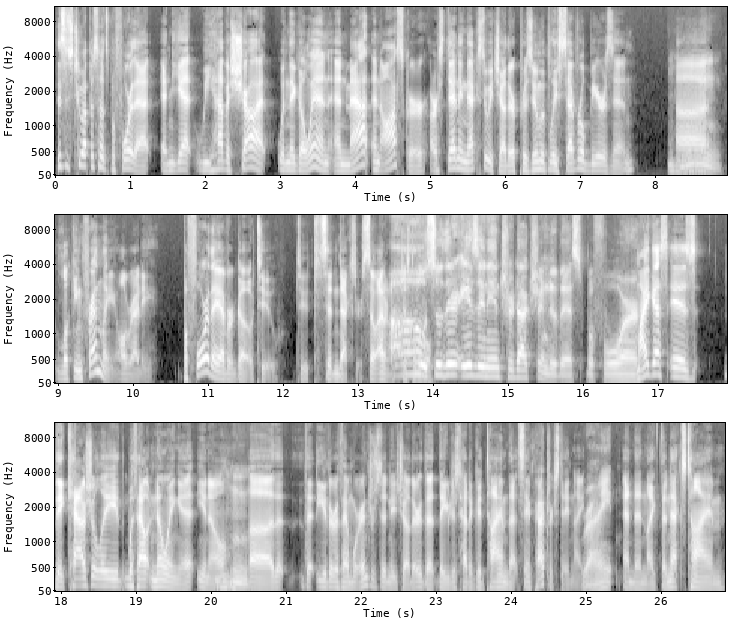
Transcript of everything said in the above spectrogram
This is two episodes before that, and yet we have a shot when they go in, and Matt and Oscar are standing next to each other, presumably several beers in, uh, looking friendly already before they ever go to to, to Sid and Dexter. So I don't know. Just a Oh, little. so there is an introduction to this before. My guess is they casually, without knowing it, you know, Mm-hmm. uh, that that either of them were interested in each other, that they just had a good time that St. Patrick's Day night, right. and then like the next time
